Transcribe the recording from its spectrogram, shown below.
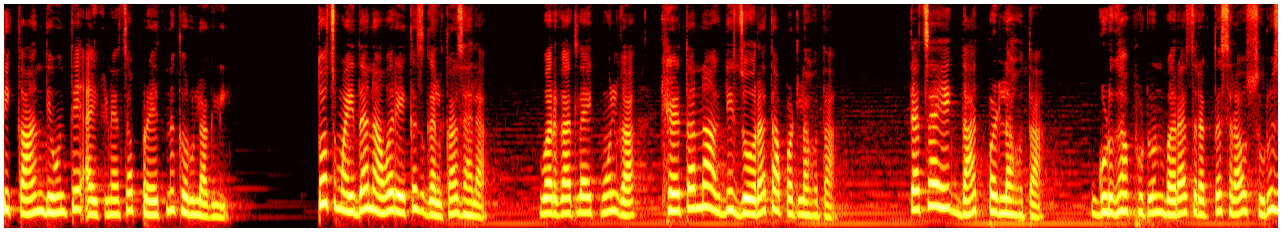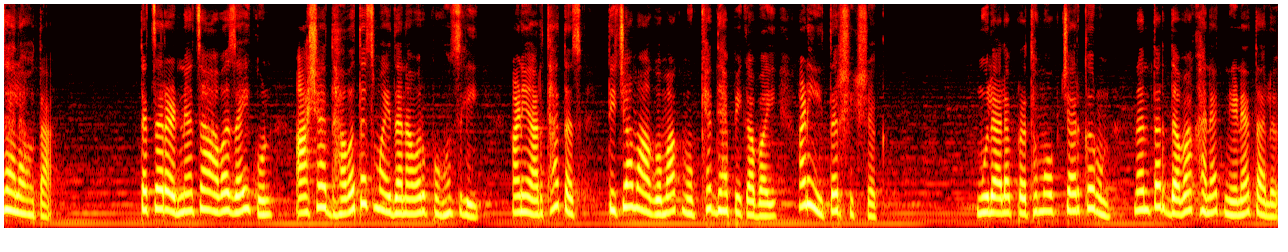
ती कान देऊन ते ऐकण्याचा प्रयत्न करू लागली. तोच मैदानावर एकच गलका झाला. वर्गातला एक मुलगा खेळताना अगदी जोरात आपटला होता. त्याचा एक दात पडला होता. गुडघा फुटून बराच रक्तस्राव सुरू झाला होता. त्याचा रडण्याचा आवाज ऐकून आशा धावतच मैदानावर पोहोचली आणि अर्थातच तिच्या मागोमाग मुख्याध्यापिकाबाई आणि इतर शिक्षक मुलाला प्रथमोपचार करून नंतर दवाखान्यात नेण्यात आलं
